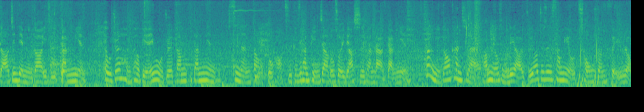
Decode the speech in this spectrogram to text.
糕，经典米糕以及干面。哎，我觉得很特别，因为我觉得干干面是能到多好吃，可是看评价都说一定要试试看它的干面。它米糕看起来好像没有什么料，主要就是上面有葱跟肥肉。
